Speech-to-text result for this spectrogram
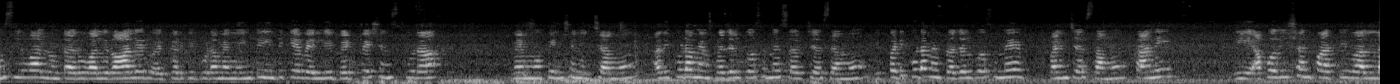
ముస్లిం వాళ్ళు ఉంటారు. వాళ్ళు రాలేరు ఎక్కడికి కూడా. మేము ఇంటి ఇంటికే వెళ్ళి బెడ్ పేషెంట్స్ కూడా మేము పింఛన్ ఇచ్చాము. అది కూడా మేము ప్రజల కోసమే సర్వ్ చేసాము ఇప్పటికి కూడా మేము ప్రజల కోసమే పని చేస్తాము. కానీ ఈ అపోజిషన్ పార్టీ వాళ్ళ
